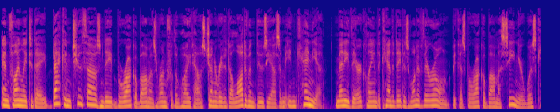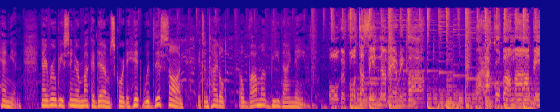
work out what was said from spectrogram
And finally, today, back in 2008, Barack Obama's run for the White House generated a lot of enthusiasm in Kenya. Many there claim the candidate is one of their own because Barack Obama Sr. was Kenyan. Nairobi singer Makadem scored a hit with this song. It's entitled Obama Be Thy Name. All the voters in America, Barack Obama be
